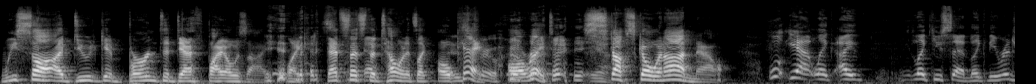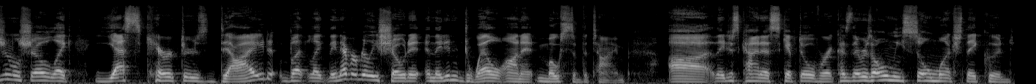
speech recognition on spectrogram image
we saw a dude get burned to death by Ozai. Like That is- that sets yeah. the tone. It's like, okay, all right, Yeah. stuff's going on now. Well, yeah, like I like you said, like the original show, like yes, characters died, but like they never really showed it and they didn't dwell on it most of the time. Uh they just kind of skipped over it cuz there was only so much they could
